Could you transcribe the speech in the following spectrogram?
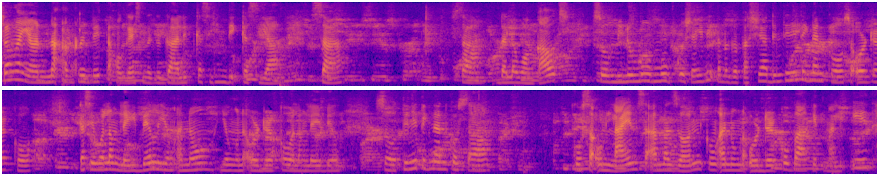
So ngayon, na-aggravate ako guys. Nagagalit kasi hindi kasya sa sa dalawang couch. So, minumove ko siya. Hindi talaga kasya. Din tinitignan ko sa order ko. Kasi walang label. Yung ano, yung na-order ko, walang label. So, tinitignan ko sa ko sa online, sa Amazon, kung anong na-order ko, bakit maliit,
